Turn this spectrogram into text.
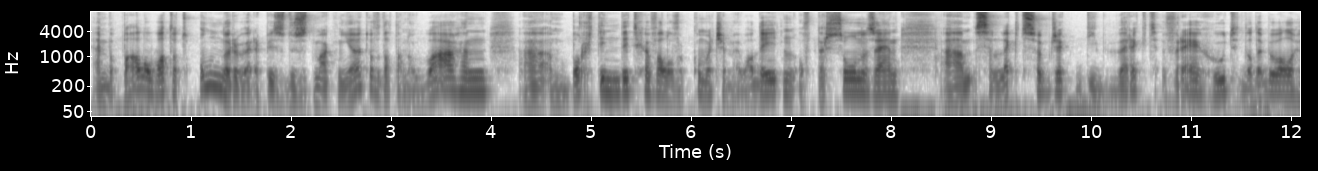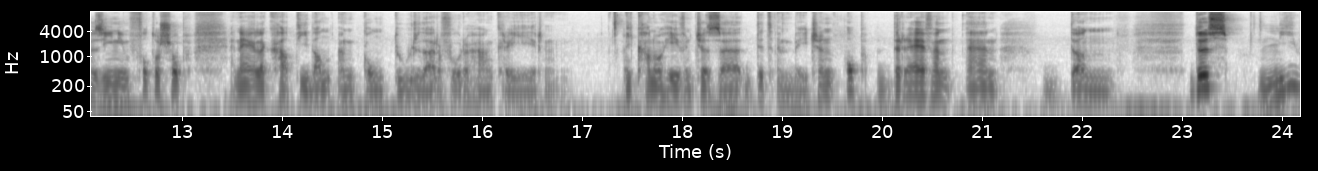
en bepalen wat het onderwerp is. Dus het maakt niet uit of dat dan een wagen, uh, een bord in dit geval, of een kommetje met wat eten, of personen zijn. Um, select Subject, die werkt vrij goed. Dat hebben we al gezien in Photoshop. En eigenlijk gaat die dan een contour daarvoor gaan creëren. Ik ga nog eventjes uh, dit een beetje opdrijven en dan. Dus nieuw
